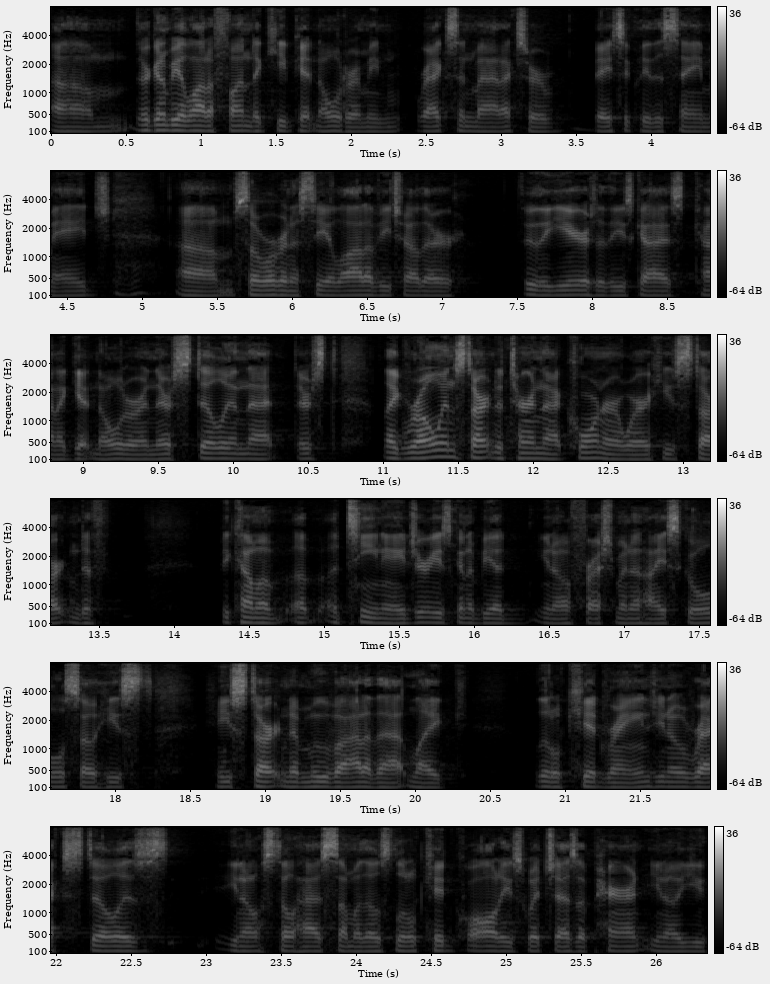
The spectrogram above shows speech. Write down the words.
um, they're going to be a lot of fun to keep getting older. I mean, Rex and Maddox are basically the same age, mm-hmm. um, so we're going to see a lot of each other through the years of these guys kind of getting older, and they're still in that. There's like Rowan's starting to turn that corner where he's starting to f- become a, a, a, teenager. He's going to be a you know freshman in high school, so he's he's starting to move out of that like little kid range. You know, Rex still is you know still has some of those little kid qualities, which as a parent, you know you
